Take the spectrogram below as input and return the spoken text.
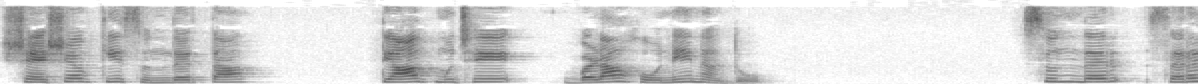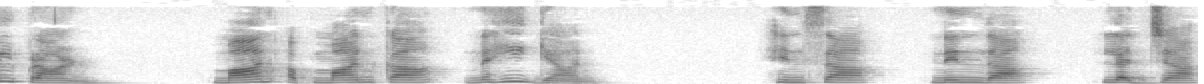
शैशव की सुंदरता त्याग मुझे बड़ा होने न दो। सुंदर सरल प्राण मान अपमान का नहीं ज्ञान। हिंसा, निंदा, लज्जा,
